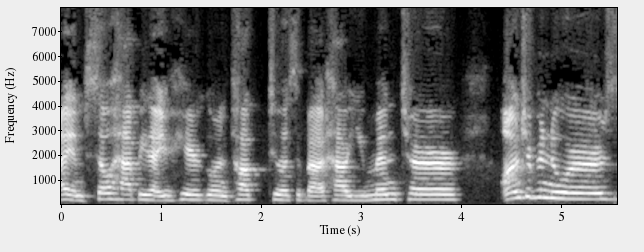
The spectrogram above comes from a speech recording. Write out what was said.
I am so happy that you're here going to talk to us about how you mentor entrepreneurs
